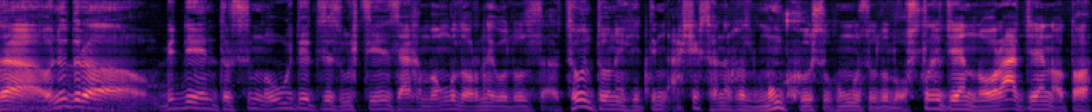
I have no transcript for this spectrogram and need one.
За өнөөдөр бидний энэ төрсэн өвгдөөдөөс үлдсэн энэ сайхан Монгол орныг бол цөөн төөний хідэн ашиг сонирхол мөнгө хөөсөн хүмүүс бол устгаж जैन, нурааж जैन, одоо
